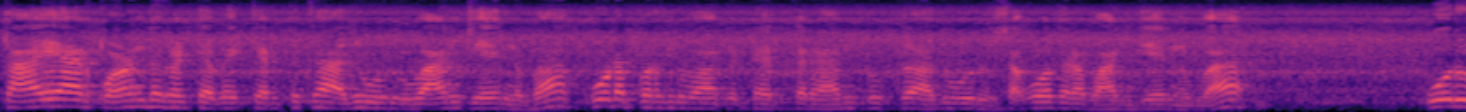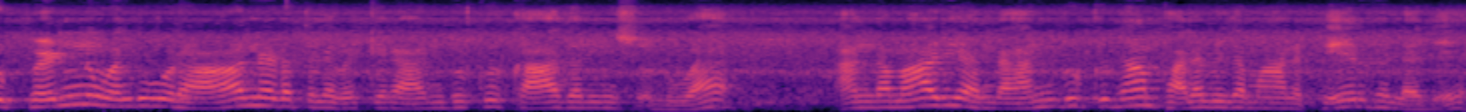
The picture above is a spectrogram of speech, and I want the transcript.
தாயார் குழந்தைகள்கிட்ட வைக்கிறதுக்கு அது ஒரு வாஞ்சேன்னுவா கூட பிறந்தவாகிட்ட இருக்கிற அன்புக்கு அது ஒரு சகோதர வாஞ்சேன்னுவா ஒரு பெண் வந்து ஒரு ஆணிடத்தில் வைக்கிற அன்புக்கு காதல்னு சொல்லுவா. அந்த மாதிரி அந்த அன்புக்கு தான் பலவிதமான பேர்கள் அது.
